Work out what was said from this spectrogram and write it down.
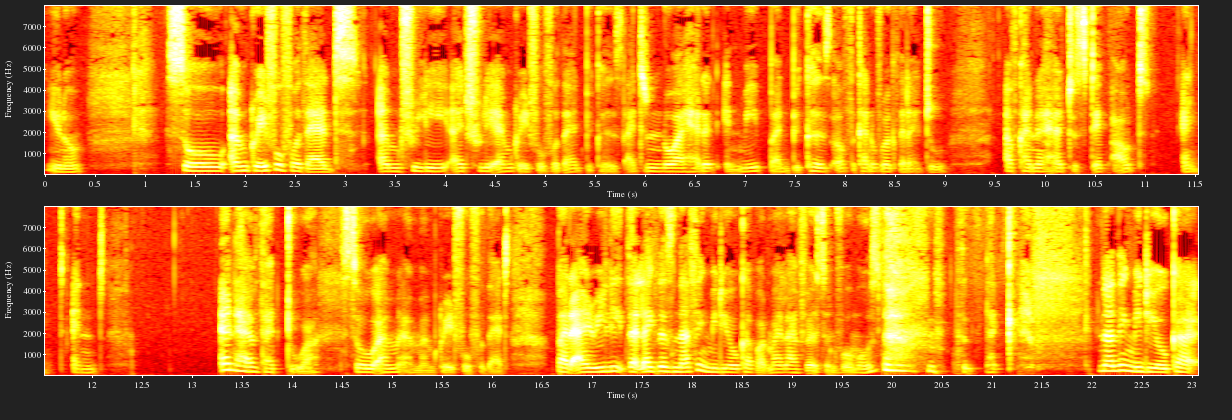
you know. So I'm grateful for that. I'm truly I truly am grateful for that because I didn't know I had it in me, but because of the kind of work that I do, I've kind of had to step out and and and have that door. So I'm I'm I'm grateful for that. But I really that like there's nothing mediocre about my life first and foremost. there's like nothing mediocre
